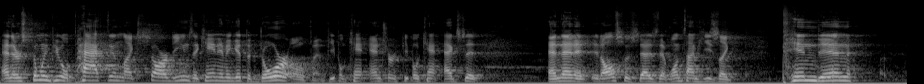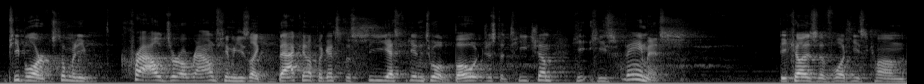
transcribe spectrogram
and there's so many people packed in like sardines, they can't even get the door open. People can't enter, people can't exit. And then it, it also says that one time he's like pinned in. People are, so many crowds are around him. He's like backing up against the sea. He has to get into a boat just to teach them. He, he's famous because of what he's come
